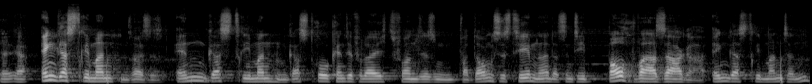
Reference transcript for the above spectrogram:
äh, Engastrimanten, so heißt es. Engastrimanten. Gastro kennt ihr vielleicht von diesem Verdauungssystem, ne? das sind die Bauchwahrsager. Engastrimanten.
